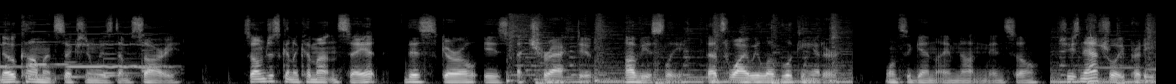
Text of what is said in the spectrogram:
No comment section wisdom, sorry. So I'm just gonna come out and say it. This girl is attractive. Obviously, that's why we love looking at her. Once again, I am not an incel. She's naturally pretty,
